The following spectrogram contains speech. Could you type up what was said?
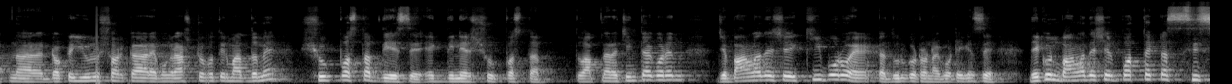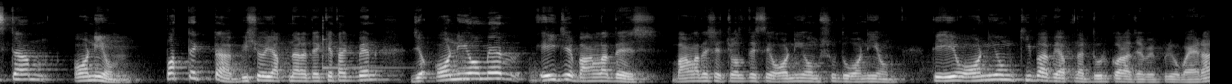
আপনার ডক্টর ইউনুস সরকার এবং রাষ্ট্রপতির মাধ্যমে সুখ প্রস্তাব দিয়েছে, একদিনের সুখ প্রস্তাব। তো আপনারা চিন্তা করেন যে বাংলাদেশে কি বড় একটা দুর্ঘটনা ঘটে গেছে। দেখুন, বাংলাদেশের প্রত্যেকটা সিস্টেম অনিয়ম। প্রত্যেকটা বিষয় আপনারা দেখে থাকবেন যে অনিয়মের এই যে বাংলাদেশ, বাংলাদেশে চলতেছে অনিয়ম, শুধু অনিয়ম। তো এই অনিয়ম কীভাবে আপনার দূর করা যাবে, প্রিয় ভাইয়েরা?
